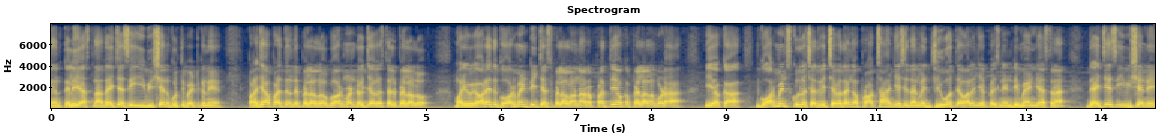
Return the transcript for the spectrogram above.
నేను తెలియజేస్తున్నా. దయచేసి ఈ విషయాన్ని గుర్తుపెట్టుకుని ప్రజాప్రతినిధి పిల్లలు గవర్నమెంట్ ఉద్యోగస్తుల పిల్లలు మరియు ఎవరైతే గవర్నమెంట్ టీచర్స్ పిల్లలు ఉన్నారో ప్రతి ఒక్క పిల్లలను కూడా ఈ యొక్క గవర్నమెంట్ స్కూల్లో చదివించే విధంగా ప్రోత్సాహం చేసి దాని మీద జీవో తేవాలని చెప్పేసి నేను డిమాండ్ చేస్తున్నా. దయచేసి ఈ విషయాన్ని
